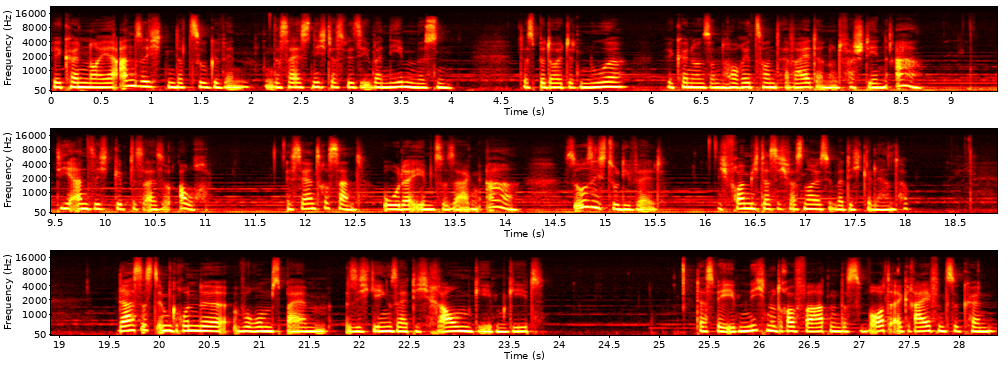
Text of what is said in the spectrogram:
Wir können neue Ansichten dazu gewinnen. Das heißt nicht, dass wir sie übernehmen müssen. Das bedeutet nur, wir können unseren Horizont erweitern und verstehen, ah, die Ansicht gibt es also auch. Ist sehr interessant. Oder eben zu sagen, ah, so siehst du die Welt. Ich freue mich, dass ich was Neues über dich gelernt habe. Das ist im Grunde, worum es beim sich gegenseitig Raum geben geht. Dass wir eben nicht nur darauf warten, das Wort ergreifen zu können,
